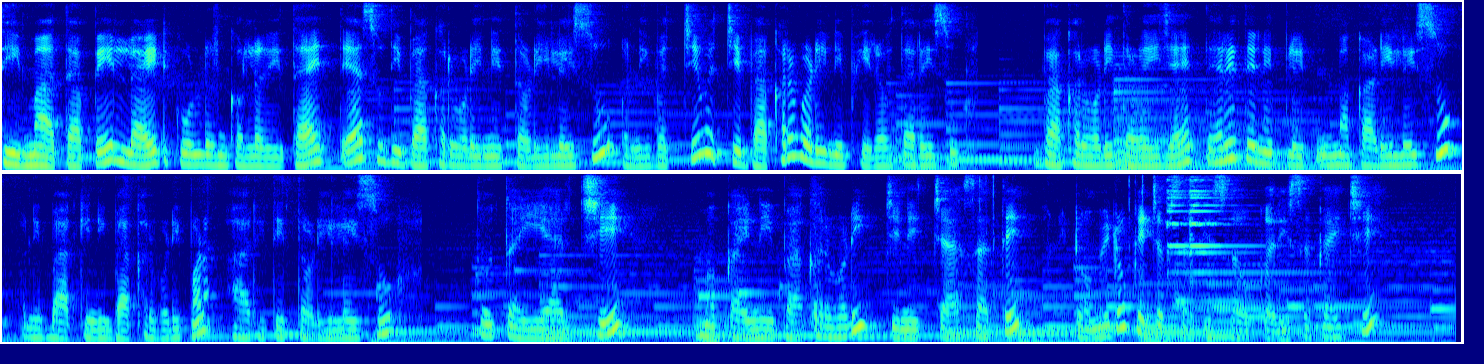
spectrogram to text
ધીમા તાપે લાઇટ ગોલ્ડન કલરની થાય ત્યાં સુધી ભાખરવડીને તળી લઈશું અને વચ્ચે વચ્ચે ભાખરવડીને ફેરવતા રહીશું. ભાખરવડી તળાઈ જાય ત્યારે તેને પ્લેટમાં કાઢી લઈશું અને બાકીની ભાખરવડી પણ આ રીતે તળી લઈશું. તો તૈયાર છે મકાઈની ભાખરવડી, જેને ચા સાથે અને ટોમેટો કેચપ સાથે સર્વ કરી શકાય છે.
